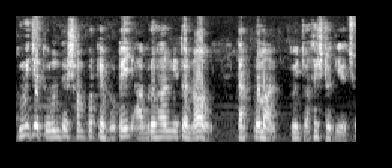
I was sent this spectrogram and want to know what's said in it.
তুমি যে তরুণদের সম্পর্কে মোটেই আগ্রহান্বিত নও, তার প্রমাণ তুমি যথেষ্ট দিয়েছ।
